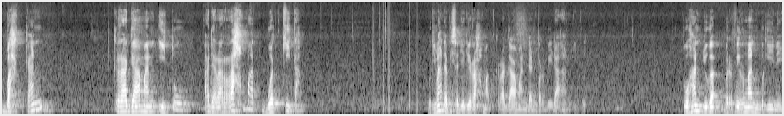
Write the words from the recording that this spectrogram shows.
Bahkan keragaman itu adalah rahmat buat kita. Bagaimana bisa jadi rahmat keragaman dan perbedaan itu? Tuhan juga berfirman begini.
